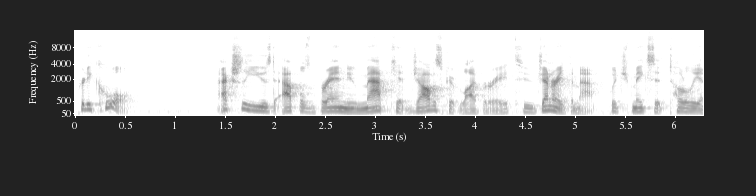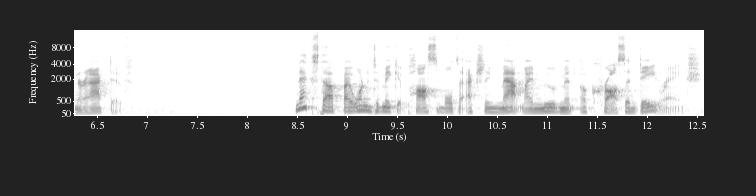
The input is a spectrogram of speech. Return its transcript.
Pretty cool I actually used Apple's brand new MapKit JavaScript library to generate the map, which makes it totally interactive. Next up, I wanted to make it possible to actually map my movement across a date range,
